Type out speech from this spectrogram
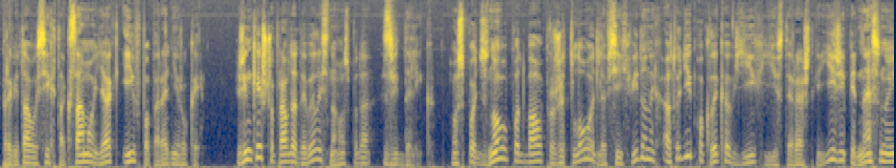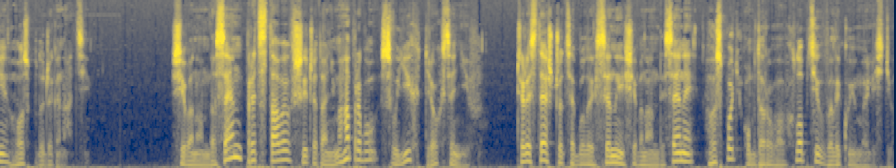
привітав усіх так само, як і в попередні роки. Жінки, щоправда, дивились на Господа звіддалік. Господь знову подбав про житло для всіх відданих, а тоді покликав їх їсти рештки їжі, піднесеної Господу Джаганаці. Шивананда Сен представив Ши читанні Магапрабу своїх трьох синів. Через те, що це були сини Шивананди Сени, Господь обдарував хлопців великою милістю.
